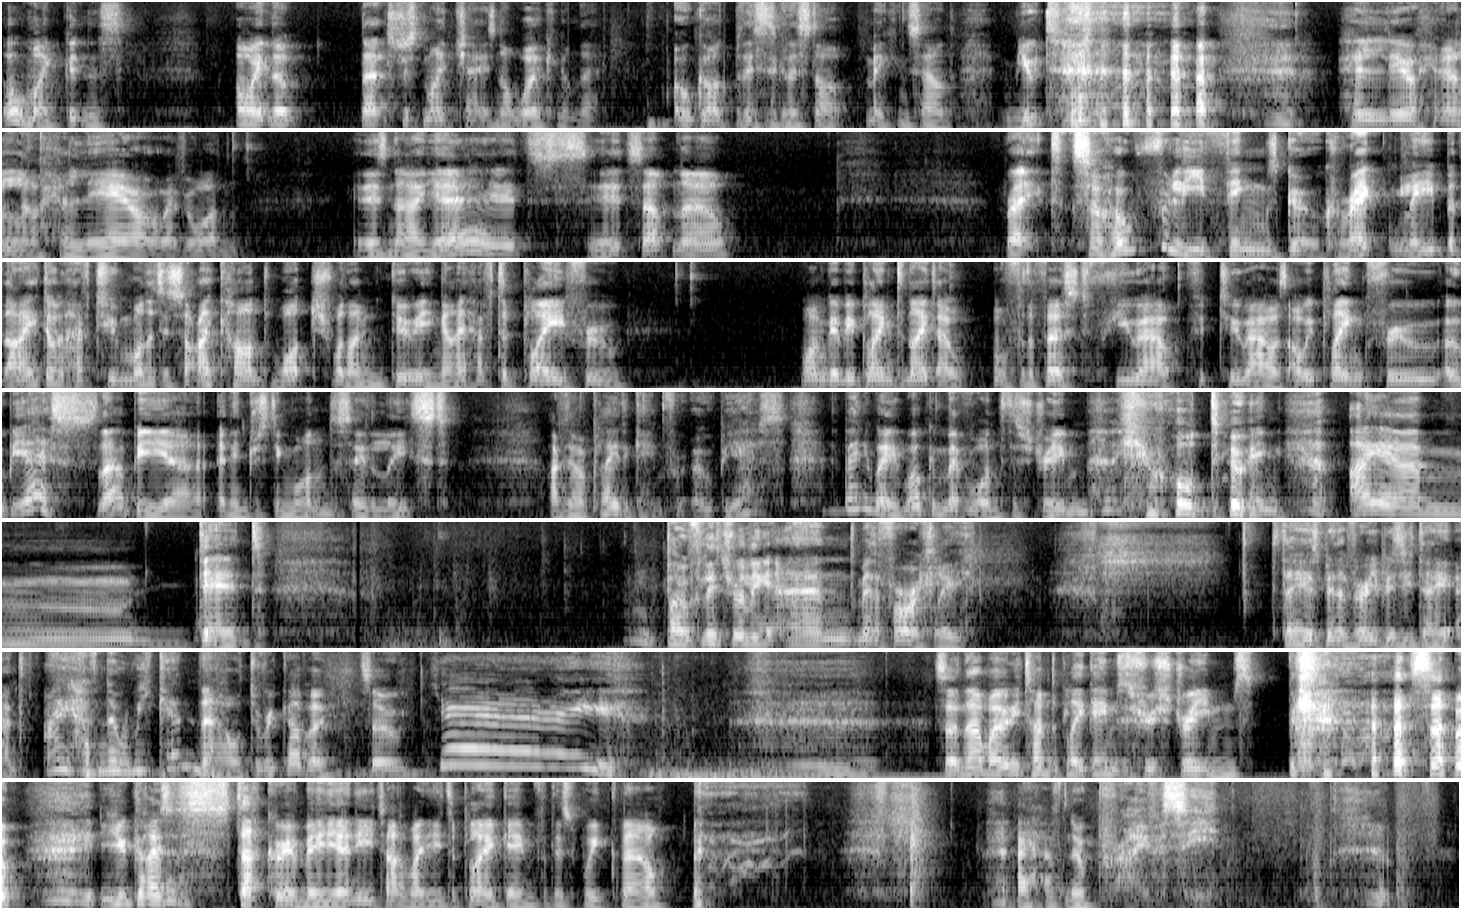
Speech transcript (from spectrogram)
Oh my goodness. Oh wait, no, that's just my chat is not working on there. Oh god, but this is going to start making sound. Mute. hello, hello, hello, everyone. It is now. Yeah, it's it's up now. Right, so hopefully things go correctly, but I don't have two monitors, so I can't watch what I'm doing. I have to play through what I'm going to be playing tonight. Oh, well, for the first few hour, two hours, are we playing through OBS? That'd be uh, an interesting one, to say the least. I've never played a game through OBS. But anyway, welcome everyone to the stream. How are you all doing? I am dead. Both literally and metaphorically. Today has been a very busy day and I have no weekend now to recover. So, yay! So now my only time to play games is through streams. so you guys are stuck with me anytime I need to play a game for this week now. I have no privacy.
